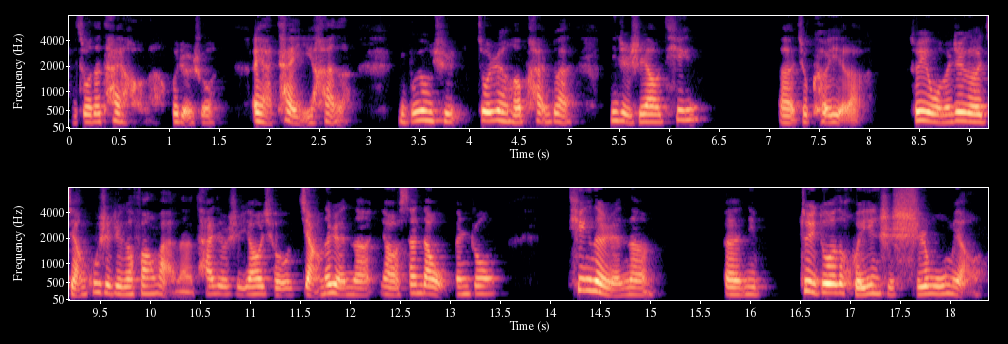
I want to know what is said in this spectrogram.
你做的太好了，或者说，哎呀，太遗憾了，你不用去做任何判断，你只是要听，呃就可以了。所以我们这个讲故事这个方法呢，它就是要求讲的人呢要三到五分钟。听的人呢，呃，你最多的回应是十五秒，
